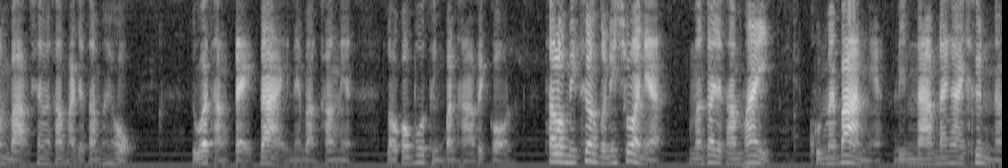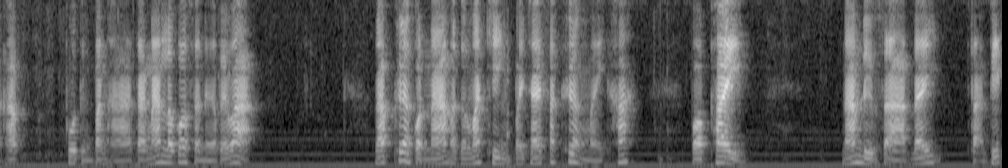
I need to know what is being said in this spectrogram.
ลำบากใช่ไหมครับอาจจะทำให้หกหรือว่าถังแตกได้ในบางครั้งเนี่ยเราก็พูดถึงปัญหาไปก่อน ถ้าเรามีเครื่องตัวนี้ช่วยเนี่ยมันก็จะทำให้คุณแม่บ้านเนี่ยรินน้ำได้ง่ายขึ้นนะครับ พูดถึงปัญหา จากนั้นเราก็เสนอไปว่า รับเครื่องกดน้ำอัตโนมัติคิง ไปใช้สักเครื่องไหมคะ ปลอดภัย น้ำดื่มสะอาดได้สารพิษ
